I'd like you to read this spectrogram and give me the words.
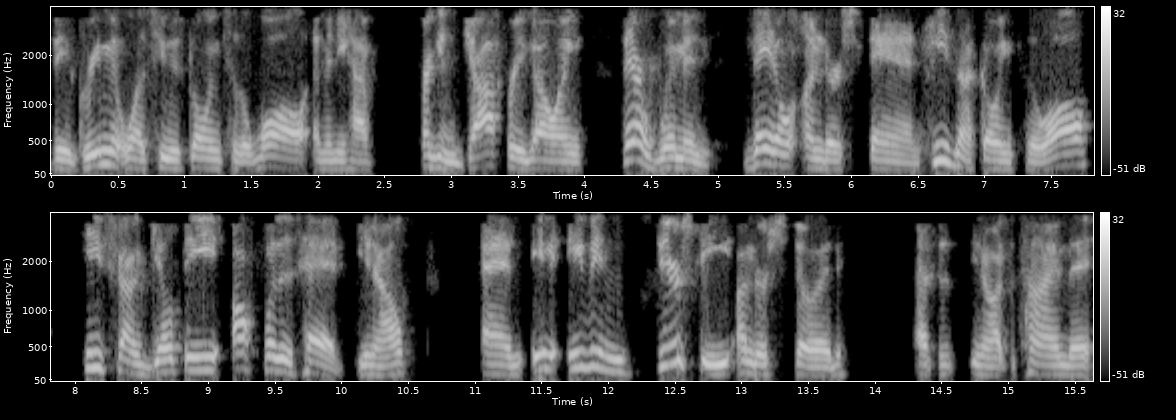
the agreement was he was going to the wall, and then you have friggin' Joffrey going, they're women. They don't understand. He's not going to the wall. He's found guilty. Off with his head, you know. And even, even Cersei understood at the you know at the time that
